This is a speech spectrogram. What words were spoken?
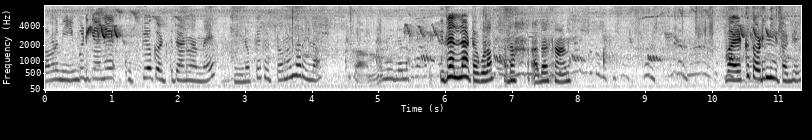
അപ്പൊ നമ്മൾ മീൻ പിടിക്കാൻ കുപ്പിയൊക്കെ എടുത്തിട്ടാണ് വന്നേ. മീനൊക്കെ കിട്ടുമെന്നൊന്നും കാണുന്നില്ലല്ലോ ഇതല്ല കേട്ടോ കുളം. അതാ അതാ കാണും. വഴക്ക് തുടങ്ങി കേട്ടോ ഗൈ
